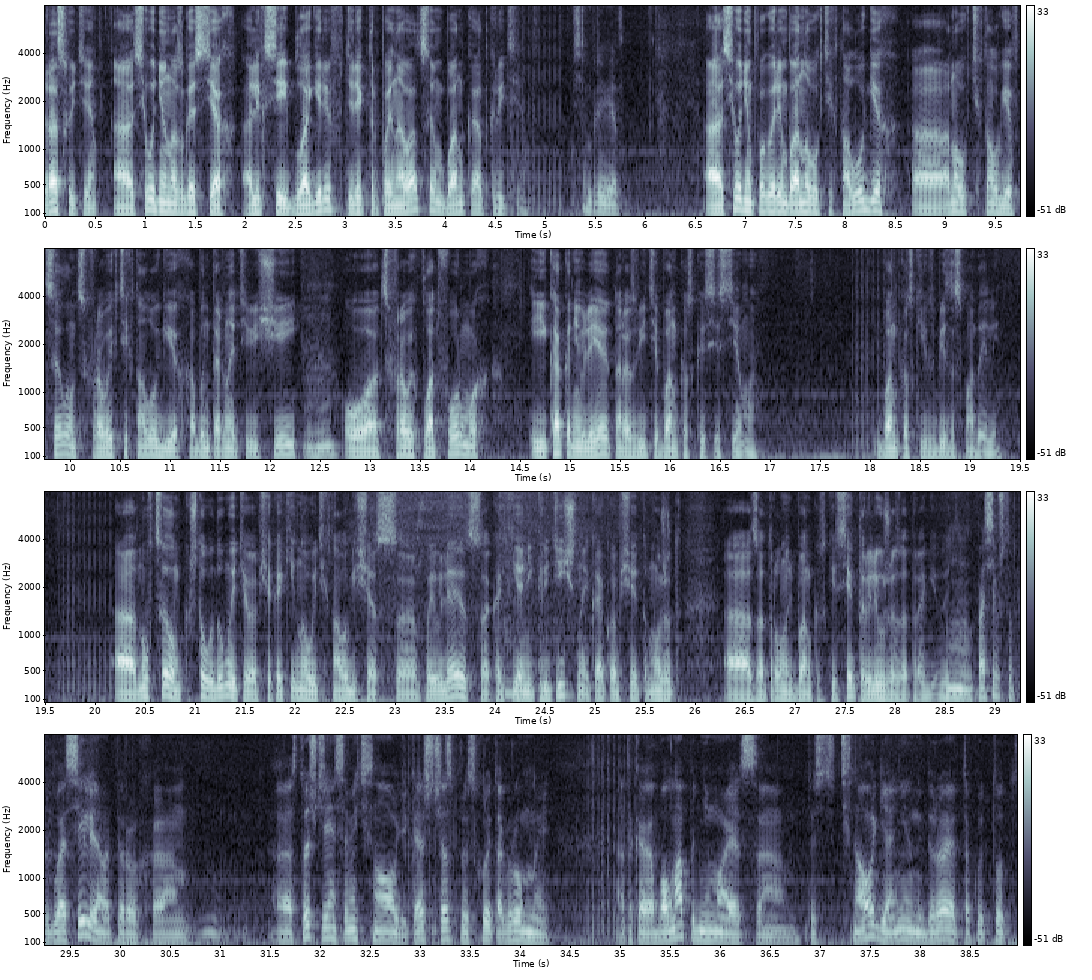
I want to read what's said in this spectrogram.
Здравствуйте. А, сегодня у нас в гостях Алексей Благерев, директор по инновациям Банка Открытия. Всем привет. А, сегодня мы поговорим о новых технологиях, а, о новых технологиях в целом, цифровых технологиях, об интернете вещей, угу. о цифровых платформах и как они влияют на развитие банковской системы, банковских бизнес-моделей. Ну, в целом, что вы думаете вообще, какие новые технологии сейчас э, появляются, какие они критичны и как вообще это может затронуть банковский сектор или уже затрагивает? Спасибо, что пригласили. Во-первых, э, э, с точки зрения самих технологий, конечно, сейчас происходит огромный такая волна поднимается. То есть технологии, они набирают такой тот,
